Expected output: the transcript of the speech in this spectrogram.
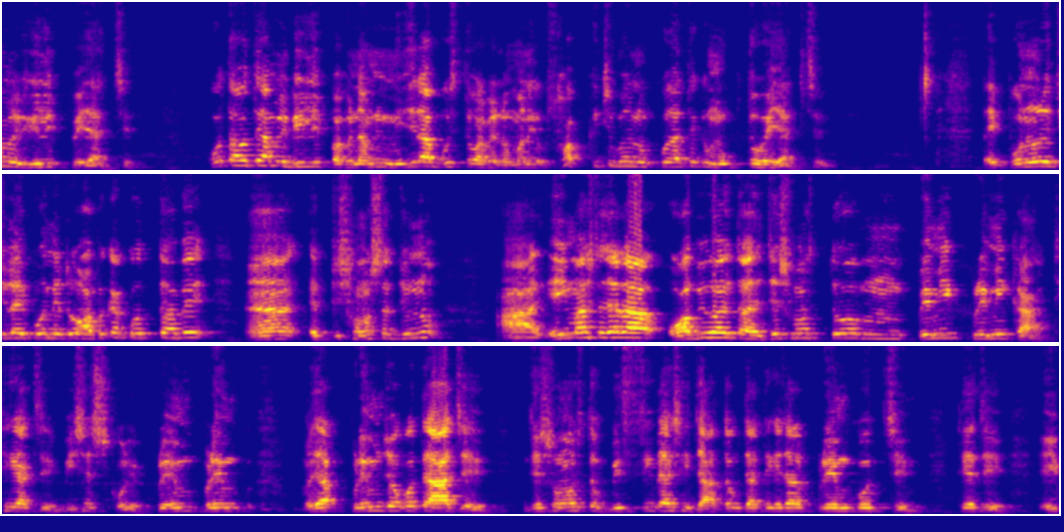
আমরা রিলিফ পেয়ে যাচ্ছে কোথাও থেকে আপনি রিলিফ পাবেন, আপনি নিজেরা বুঝতে পারবেন মানে সব কিছু কোথা থেকে মুক্ত হয়ে যাচ্ছে। তাই পনেরোই জুলাই পর্যন্ত অপেক্ষা করতে হবে একটি সমস্যার জন্য। আর এই মাসটা যারা অবিবাহিত আছে, যে সমস্ত প্রেমিক, প্রেমিকা, ঠিক আছে, বিশেষ করে প্রেম প্রেম যারা প্রেম জগতে আছে, যে সমস্ত রাশি, জাতক, জাতিকে যারা প্রেম করছেন, ঠিক আছে, এই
